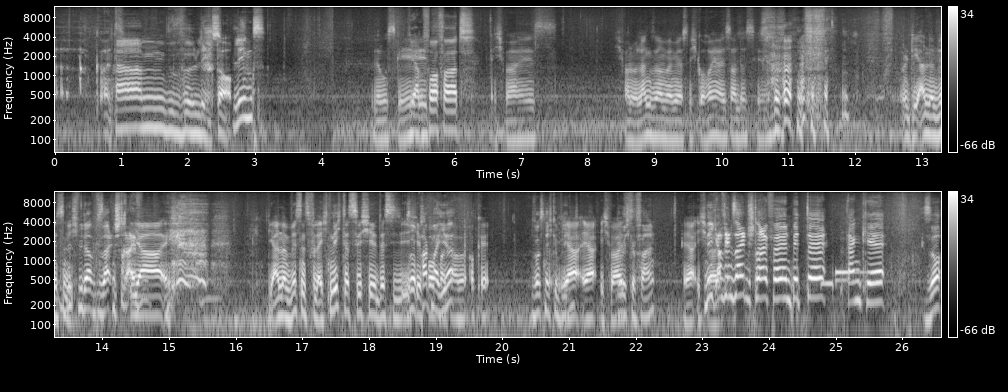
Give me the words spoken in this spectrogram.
Äh, Gott. Ähm, links. Stopp. Links. Los geht's. Wir haben Vorfahrt. Ich weiß. Ich fahre nur langsam, weil mir das nicht geheuer ist alles hier. Und die anderen wissen. Nicht wieder auf Seitenstreifen. Ja. ich- Die anderen wissen es vielleicht nicht, dass ich hier, dass ich So, hier pack mal Vorfahrt hier. habe. Okay. Du hast nicht geblinkt. Ja, ja, ich weiß. Durchgefallen. Ja, ich Nicht weiß. auf den Seitenstreifen, bitte. Danke. So,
